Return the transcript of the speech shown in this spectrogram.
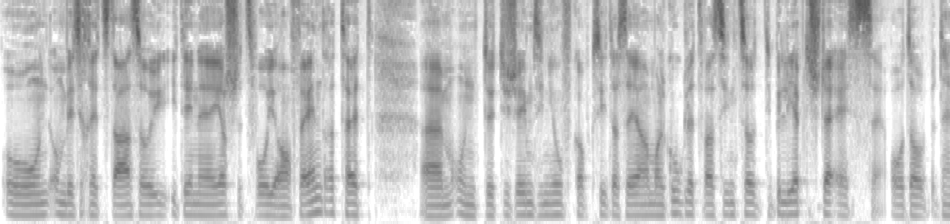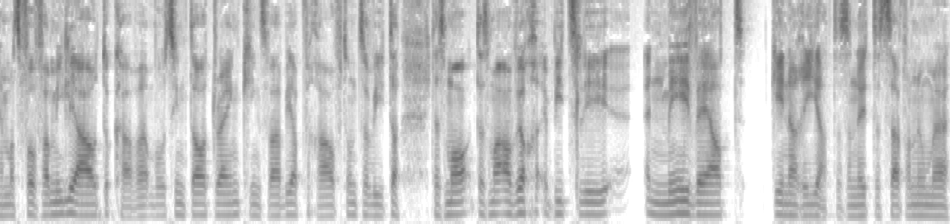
Und, und wie sich jetzt da so in den ersten zwei Jahren verändert hat. Ähm, und dort ist eben seine Aufgabe gewesen, dass er mal googelt, was sind so die beliebtesten Essen. Oder dann haben wir es von Familienauto gehabt, wo sind da die Rankings, wer wird verkauft und so weiter. Dass man, dass man auch wirklich ein bisschen einen Mehrwert generiert. Also nicht, dass es einfach nur,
